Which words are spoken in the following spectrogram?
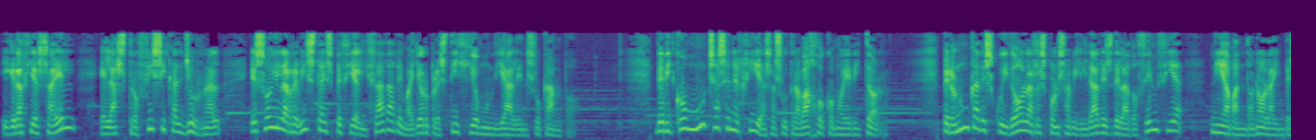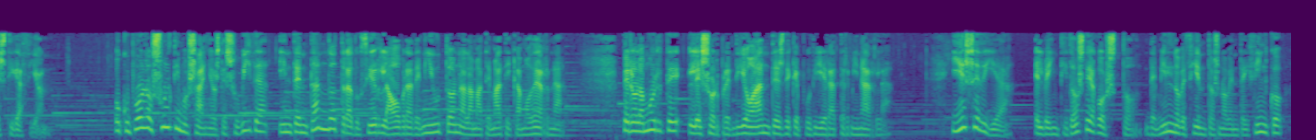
Y gracias a él, el Astrophysical Journal es hoy la revista especializada de mayor prestigio mundial en su campo. Dedicó muchas energías a su trabajo como editor, pero nunca descuidó las responsabilidades de la docencia ni abandonó la investigación. Ocupó los últimos años de su vida intentando traducir la obra de Newton a la matemática moderna, pero la muerte le sorprendió antes de que pudiera terminarla. Y ese día, el 22 de agosto de 1995,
